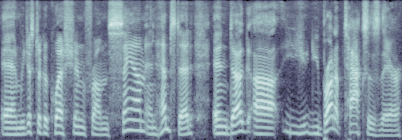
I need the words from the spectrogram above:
And we just took a question from Sam in Hampstead. And Doug, uh, you, you brought up taxes there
